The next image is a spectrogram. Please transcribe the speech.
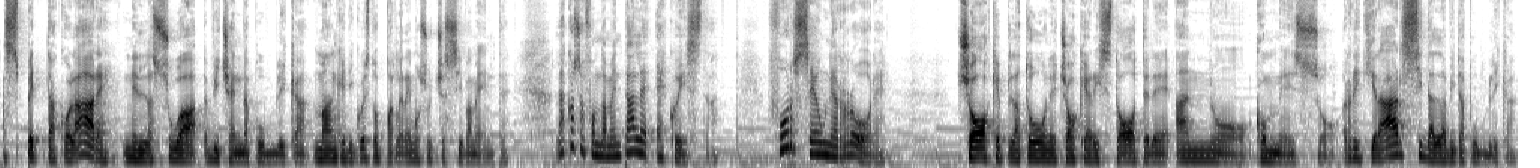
spettacolare nella sua vicenda pubblica, ma anche di questo parleremo successivamente. La cosa fondamentale è questa. Forse è un errore ciò che Platone, ciò che Aristotele hanno commesso, ritirarsi dalla vita pubblica.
